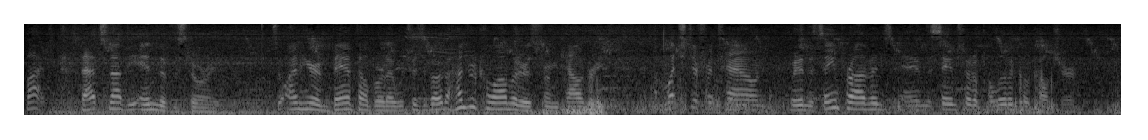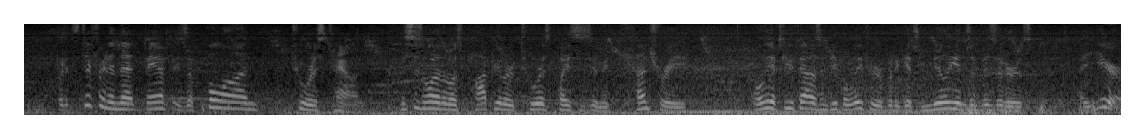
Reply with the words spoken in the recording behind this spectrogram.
But that's not the end of the story. So I'm here in Banff, Alberta, which is about 100 kilometers from Calgary A much different town, but in the same province and the same sort of political culture. But it's different in that Banff is a full-on tourist town. This is one of the most popular tourist places in the country. Only a few thousand people live here, but it gets millions of visitors a year.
